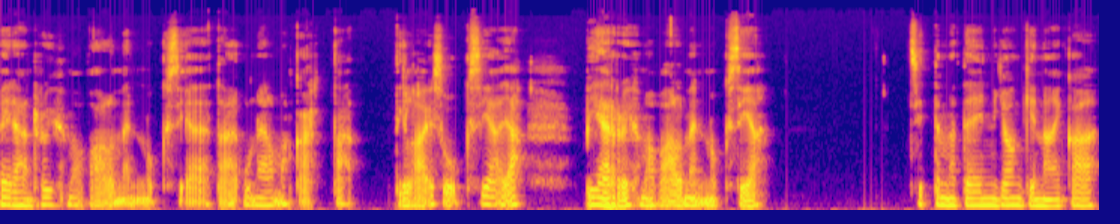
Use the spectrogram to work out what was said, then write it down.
vedän ryhmävalmennuksia tai unelmakarttatilaisuuksia ja pienryhmävalmennuksia. Sitten mä tein jonkin aikaa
